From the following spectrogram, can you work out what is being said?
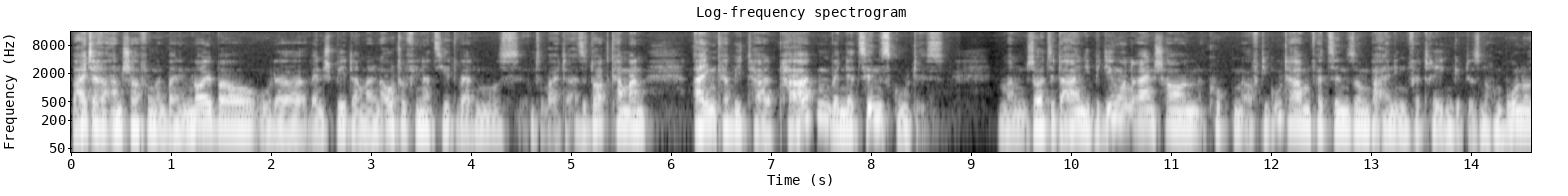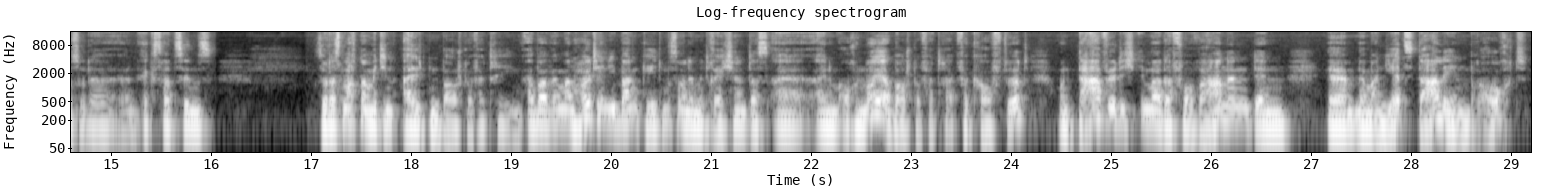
weitere Anschaffungen bei einem Neubau oder wenn später mal ein Auto finanziert werden muss und so weiter. Also dort kann man Eigenkapital parken, wenn der Zins gut ist. Man sollte da in die Bedingungen reinschauen, gucken auf die Guthabenverzinsung. Bei einigen Verträgen gibt es noch einen Bonus oder einen Extrazins. So, das macht man mit den alten Bausparverträgen. Aber wenn man heute in die Bank geht, muss man damit rechnen, dass äh, einem auch ein neuer Bausparvertrag verkauft wird. Und da würde ich immer davor warnen, denn äh, wenn man jetzt Darlehen braucht,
